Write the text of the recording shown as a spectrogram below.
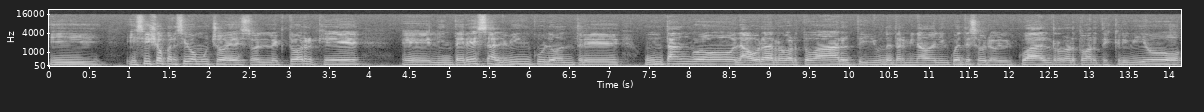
Y, y sí yo percibo mucho eso, el lector que eh, le interesa el vínculo entre un tango, la obra de Roberto Art y un determinado delincuente sobre el cual Roberto Art escribió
